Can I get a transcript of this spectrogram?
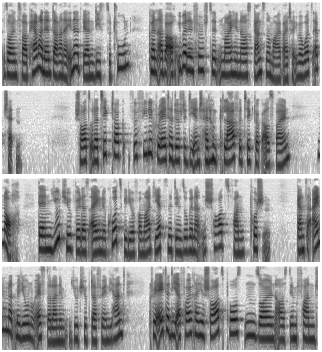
sollen zwar permanent daran erinnert werden, dies zu tun, können aber auch über den 15. Mai hinaus ganz normal weiter über WhatsApp chatten. Shorts oder TikTok? Für viele Creator dürfte die Entscheidung klar für TikTok ausfallen. Noch. Denn YouTube will das eigene Kurzvideoformat jetzt mit dem sogenannten Shorts Fund pushen. Ganze 100 Millionen US-Dollar nimmt YouTube dafür in die Hand. Creator, die erfolgreiche Shorts posten, sollen aus dem Fund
